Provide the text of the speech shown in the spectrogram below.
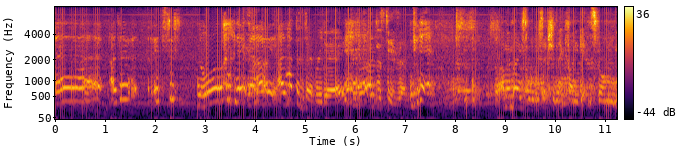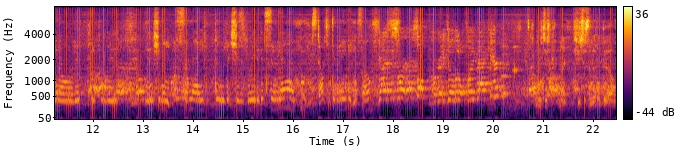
Uh, I don't, it's just normal. I don't know. It happens every day. I'm just teasing. I'm amazed with the reception that Connie gets from, you know, all the people who, who she meets and they believe that she's a really good singer. I'm starting to believe it myself. Guys, this is rehearsal. We're going to do a little playback here. Connie's just Connie. She's just a little girl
